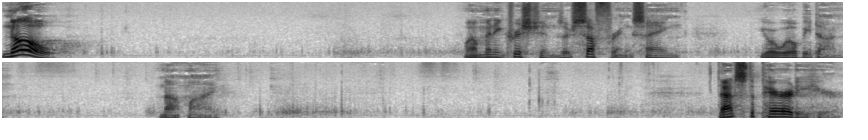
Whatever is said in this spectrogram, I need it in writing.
No. While many Christians are suffering, saying, Your will be done, not mine. That's the parity here.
